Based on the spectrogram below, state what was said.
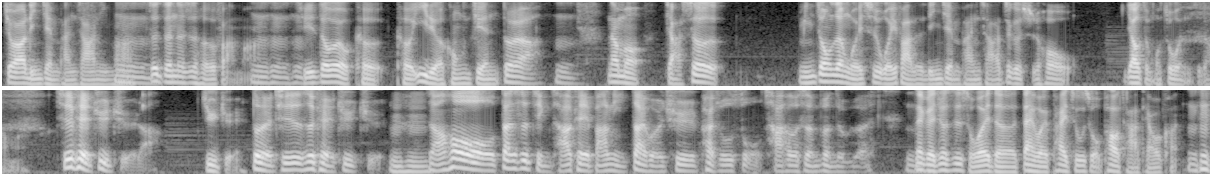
就要临检盘查你吗？嗯这真的是合法吗？嗯嗯嗯，其实都有可可议的空间。对啊，嗯。那么假设民众认为是违法的临检盘查，这个时候要怎么做？你知道吗？其实可以拒绝啦，拒绝。对，其实是可以拒绝。嗯哼，然后，但是警察可以把你带回去派出所查核身份，对不对？那个就是所谓的带回派出所泡茶条款，嗯。哼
